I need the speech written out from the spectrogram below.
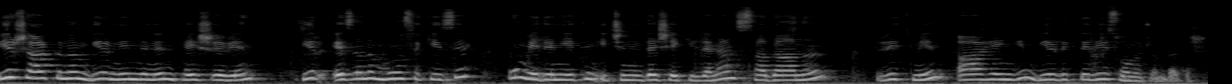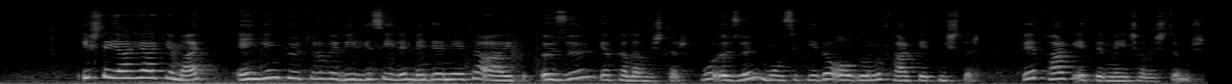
Bir şarkının, bir ninninin, peşrevin, bir ezanın musikisi bu medeniyetin içinde şekillenen sadanın, ritmin, ahengin birlikteliği sonucundadır. İşte Yahya Kemal engin kültürü ve bilgisiyle medeniyete ait özü yakalamıştır. Bu özün musikide olduğunu fark etmiştir ve fark ettirmeye çalıştırmış,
